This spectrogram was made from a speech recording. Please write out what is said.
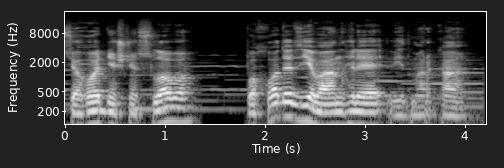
Сьогоднішнє слово походить з Євангелія від Марка.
